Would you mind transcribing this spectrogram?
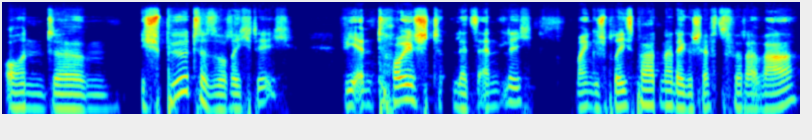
Und ähm, ich spürte so richtig, wie enttäuscht letztendlich mein Gesprächspartner, der Geschäftsführer war,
